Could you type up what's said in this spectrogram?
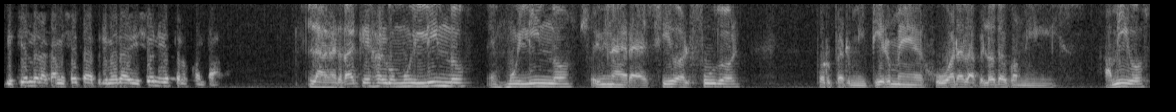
vistiendo la camiseta de primera división y esto nos contaba. La verdad que es algo muy lindo, es muy lindo, soy un agradecido al fútbol por permitirme jugar a la pelota con mis amigos,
